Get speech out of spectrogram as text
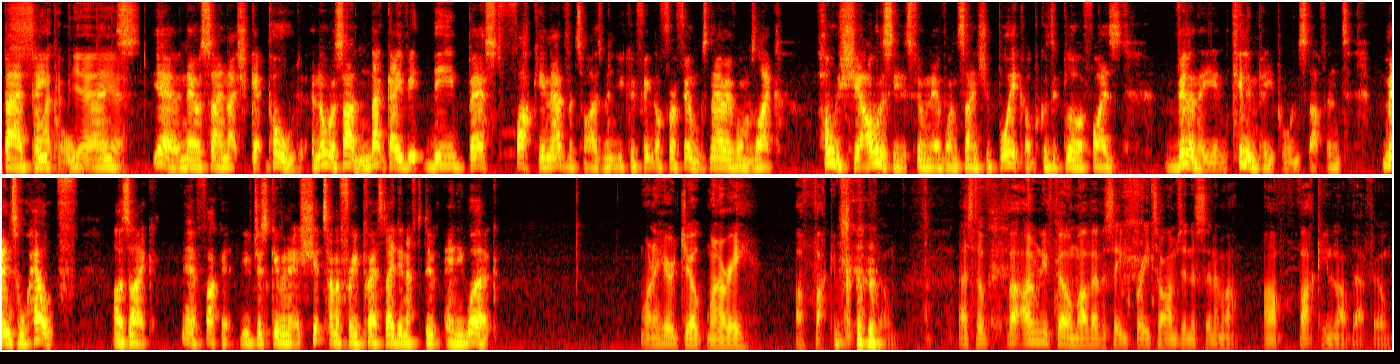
bad Psycho- people. yeah, and yeah. and they were saying that should get pulled. And all of a sudden, that gave it the best fucking advertisement you could think of for a film. Because now everyone was like, "Holy shit, I want to see this film." And everyone's saying should boycott because it glorifies villainy and killing people and stuff and mental health. I was like, yeah, fuck it. You've just given it a shit ton of free press. They didn't have to do any work. Want to hear a joke, Murray? I fucking love that film. That's the, the only film I've ever seen three times in the cinema. I fucking love that film.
